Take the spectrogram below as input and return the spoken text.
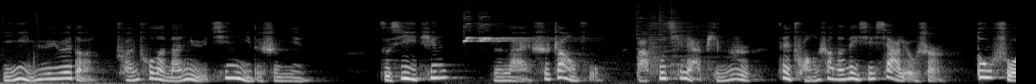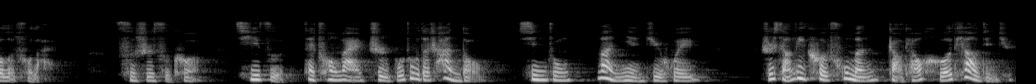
隐隐约约的传出了男女亲昵的声音。仔细一听，原来是丈夫把夫妻俩平日在床上的那些下流事儿都说了出来。此时此刻，妻子在窗外止不住的颤抖，心中万念俱灰，只想立刻出门找条河跳进去。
